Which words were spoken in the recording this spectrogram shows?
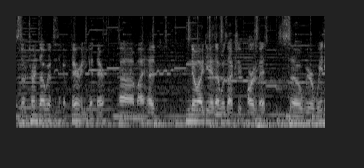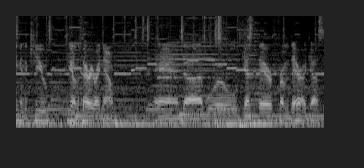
So it turns out we have to take a ferry to get there. Um, I had no idea that was actually part of it. So we're waiting in the queue to get on the ferry right now. And uh, we'll get there from there, I guess.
